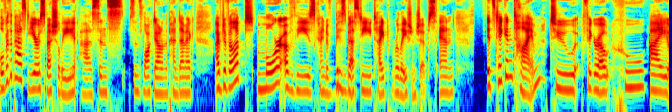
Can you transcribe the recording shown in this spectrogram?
Over the past year, especially uh, since since lockdown and the pandemic, I've developed more of these kind of biz bestie type relationships, and it's taken time to figure out who I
